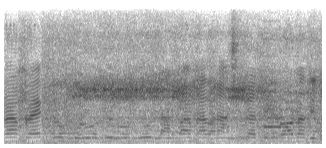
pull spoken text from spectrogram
এখন আমরা একটু ঘুরবো ঘুরবো তারপর আমরা আবার আশুলিয়া থেকে রওনা দিব।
